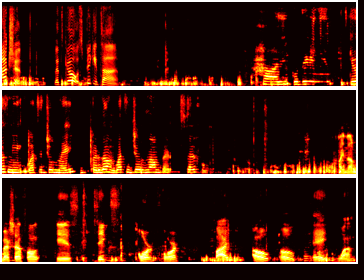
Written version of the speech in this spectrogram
Action. Let's go. Speaking time. Hi, good evening. Excuse me, what is your name? Perdón, what is your number? Cell phone. My number cell phone is six four four five oh oh eight one.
